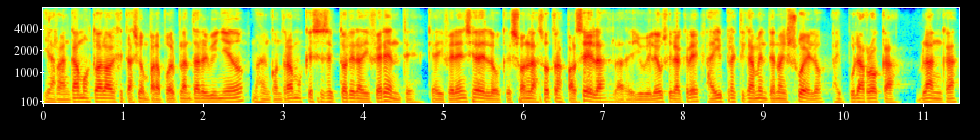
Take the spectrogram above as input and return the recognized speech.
y arrancamos toda la vegetación para poder plantar el viñedo, nos encontramos que ese sector era diferente, que a diferencia de lo que son las otras parcelas, las de Jubileus y la CRE, ahí prácticamente no hay suelo, hay pura roca blanca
